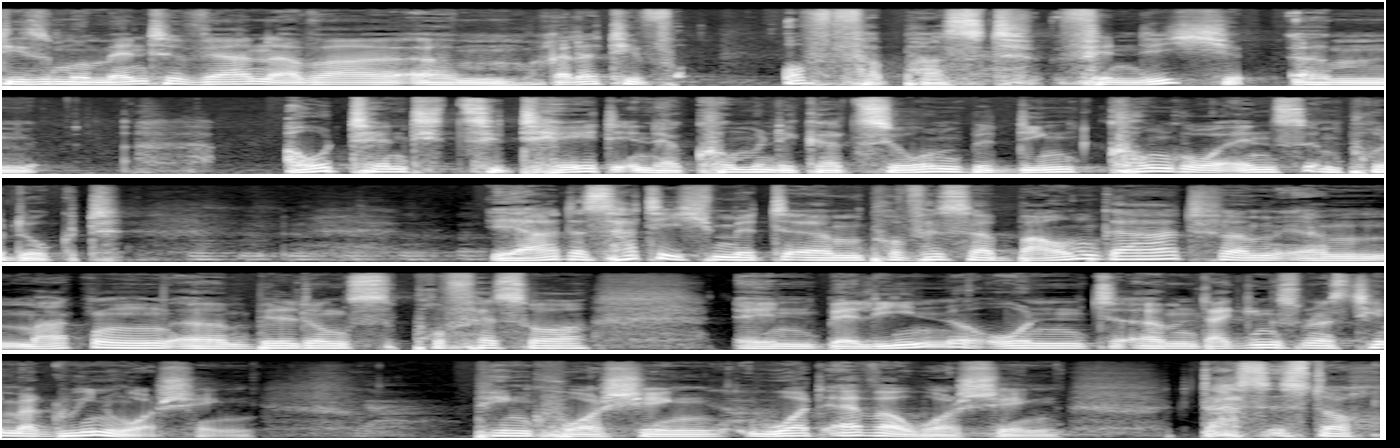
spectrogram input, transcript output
Diese Momente werden aber ähm, relativ oft verpasst, finde ich. Ähm, Authentizität in der Kommunikation bedingt Kongruenz im Produkt. Ja, das hatte ich mit ähm, Professor Baumgart, ähm, ähm Markenbildungsprofessor in Berlin, und ähm, da ging es um das Thema Greenwashing, Pinkwashing, Whateverwashing. Das ist doch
